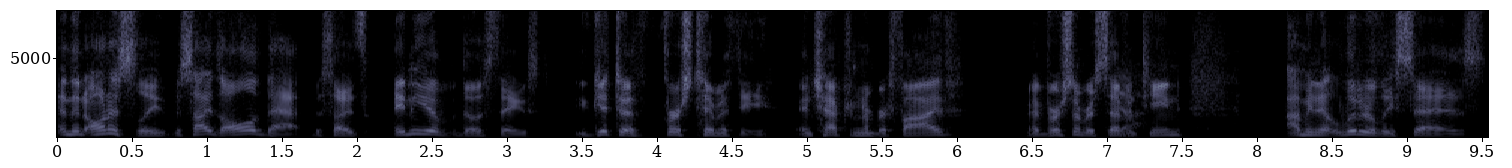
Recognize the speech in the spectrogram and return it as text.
And then honestly, besides all of that, besides any of those things, you get to First Timothy in chapter number five, uh, verse number 17. I mean, it literally says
